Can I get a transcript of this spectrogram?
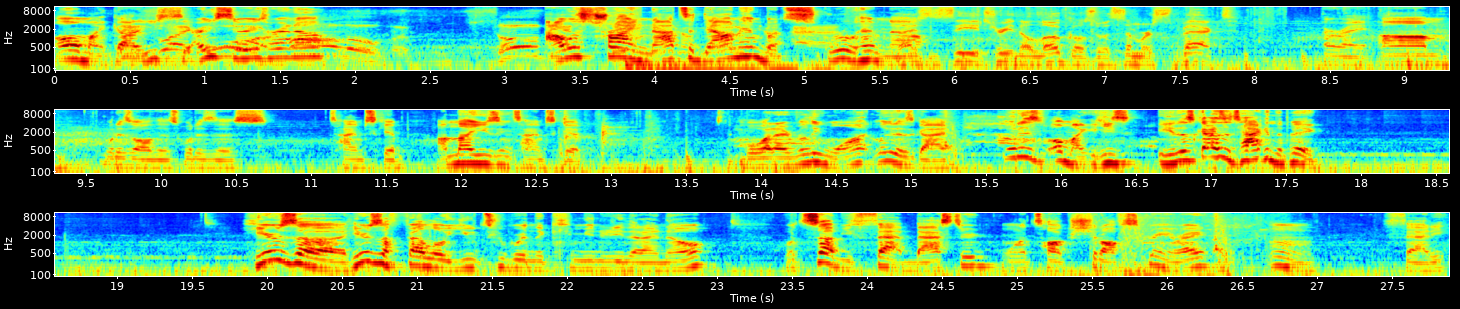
Oh my god, are you, are you serious right now? I was trying not to down him, but screw him now. Nice to see you treat the locals with some respect. Alright, um, what is all this? What is this? Time skip. I'm not using time skip. But what I really want, look at this guy. What is? oh my, he's, he, this guy's attacking the pig. Here's a, here's a fellow YouTuber in the community that I know. What's up, you fat bastard? Want to talk shit off screen, right? Mmm, fatty.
